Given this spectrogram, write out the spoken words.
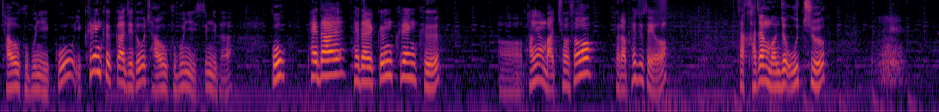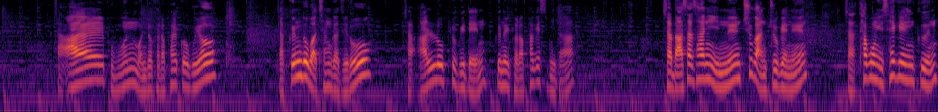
좌우 구분이 있고 이 크랭크까지도 좌우 구분이 있습니다. 꼭 페달, 페달 끈, 크랭크 어, 방향 맞춰서 결합해 주세요. 자, 가장 먼저 우측 자, R 부분 먼저 결합할 거고요. 자, 끈도 마찬가지로 자, R로 표기된 끈을 결합하겠습니다. 자, 나사산이 있는 축 안쪽에는 자, 타공이 3개인 끈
